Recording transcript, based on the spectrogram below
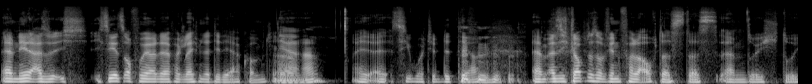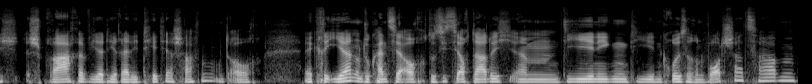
Ähm, nee, also ich, ich sehe jetzt auch, woher der Vergleich mit der DDR kommt. Ja. Ähm, I, I see what you did there. ähm, also ich glaube das auf jeden Fall auch, dass das ähm, durch, durch Sprache wir die Realität ja schaffen und auch äh, kreieren. Und du kannst ja auch, du siehst ja auch dadurch ähm, diejenigen, die einen größeren Wortschatz haben,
